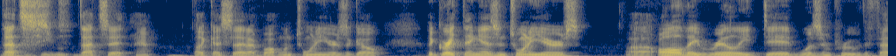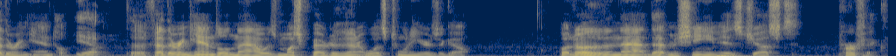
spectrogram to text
That's that's it, man. Like I said, I bought one 20 years ago the great thing is, in 20 years, uh, all they really did was improve the feathering handle. Yep. The feathering handle now is much better than it was 20 years ago. But other than that, that machine is just perfect.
